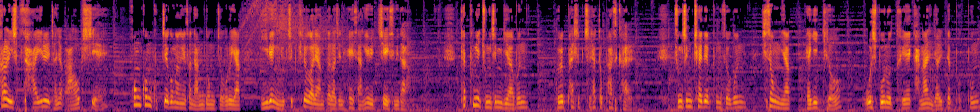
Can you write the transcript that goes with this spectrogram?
8월 24일 저녁 9시에 홍콩 국제공항에서 남동쪽으로 약 260km가량 떨어진 해상에 위치해 있습니다. 태풍의 중심 기압은 987헥토파스칼, 중심 최대 풍속은 시속 약 102km, 55노트의 강한 열대 폭풍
